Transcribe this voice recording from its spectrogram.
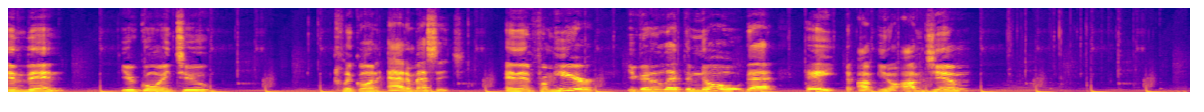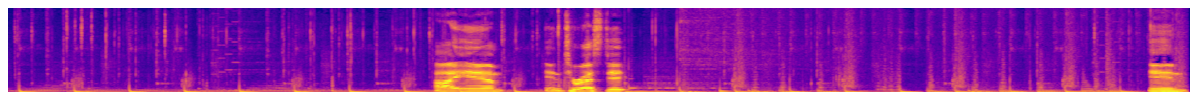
and then you're going to click on add a message. And then from here, you're gonna let them know that, hey, I'm, you know, I'm Jim. I am interested in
